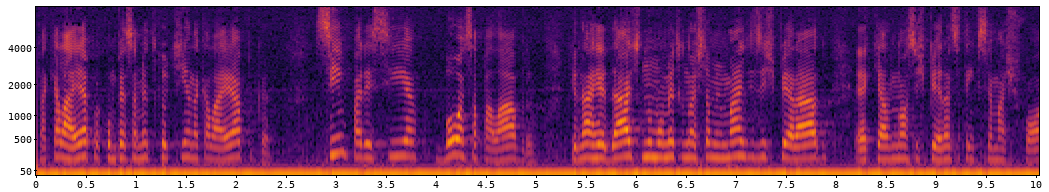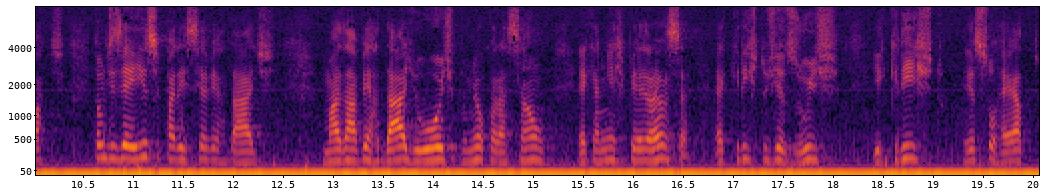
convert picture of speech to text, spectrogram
Naquela época, com o pensamento que eu tinha naquela época, sim, parecia boa essa palavra. Porque na realidade, no momento que nós estamos mais desesperados, é que a nossa esperança tem que ser mais forte. Então dizer isso parecia verdade. Mas a verdade hoje para o meu coração é que a minha esperança é Cristo Jesus e Cristo ressurreto.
